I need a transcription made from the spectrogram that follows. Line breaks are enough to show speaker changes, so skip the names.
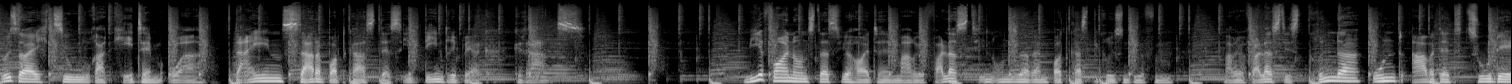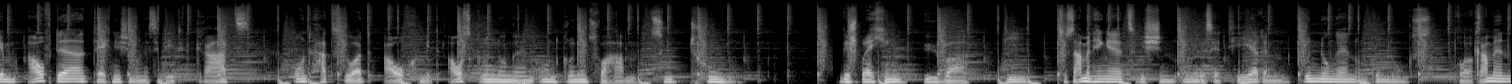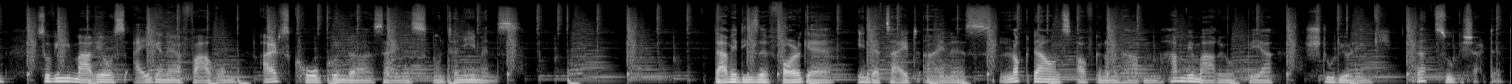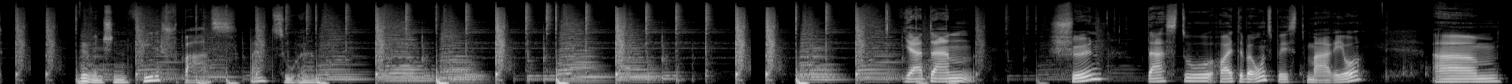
Grüße euch zu Rakete im Ohr, dein Startup-Podcast des Ideentriebwerk Graz. Wir freuen uns, dass wir heute Mario Fallast in unserem Podcast begrüßen dürfen. Mario Fallast ist Gründer und arbeitet zudem auf der Technischen Universität Graz und hat dort auch mit Ausgründungen und Gründungsvorhaben zu tun. Wir sprechen über die Zusammenhänge zwischen universitären Gründungen und Gründungsprogrammen sowie Marios eigene Erfahrung als Co-Gründer seines Unternehmens. Da wir diese Folge in der Zeit eines Lockdowns aufgenommen haben, haben wir Mario per Studio Link dazugeschaltet. Wir wünschen viel Spaß beim Zuhören. Ja, dann schön, dass du heute bei uns bist, Mario. Ähm,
